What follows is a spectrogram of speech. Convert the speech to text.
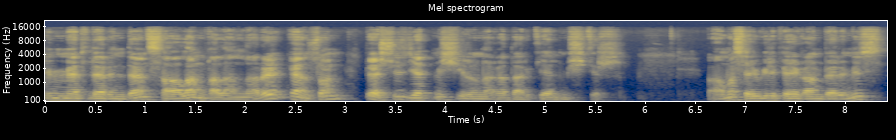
ümmetlerinden sağlam kalanları en son 570 yılına kadar gelmiştir. Ama sevgili peygamberimiz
